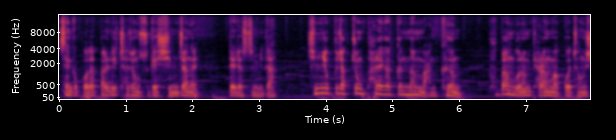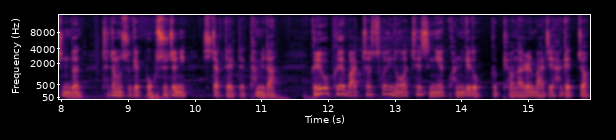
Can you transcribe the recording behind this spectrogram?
생각보다 빨리 차정숙의 심장을 때렸습니다. 16부작 중 8회가 끝난 만큼 후반부는 벼락 맞고 정신든 차정숙의 복수전이 시작될 듯 합니다. 그리고 그에 맞춰 서인호와 최승희의 관계도 그 변화를 맞이하겠죠.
